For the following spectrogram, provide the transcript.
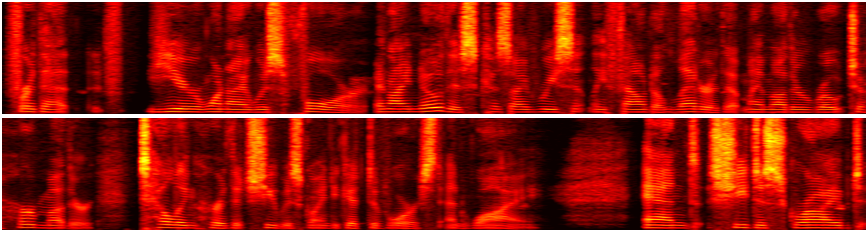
for that year when I was four. And I know this because I recently found a letter that my mother wrote to her mother telling her that she was going to get divorced and why. And she described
